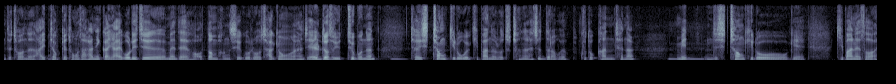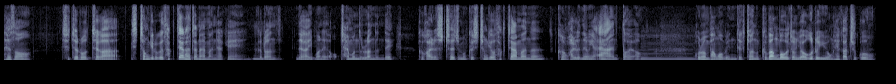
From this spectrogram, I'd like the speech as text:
이제 저는 IT 업계 종사를 하니까 이 알고리즘에 대해서 어떤 방식으로 작용을 하는지 예를 들어서 유튜브는 음. 저희 시청 기록을 기반으로 추천을 해주더라고요. 구독한 채널 및 음. 이제 시청 기록에 기반해서 해서 실제로 제가 시청 기록을 삭제를 하잖아요. 만약에 음. 그런 내가 이번에 잘못 눌렀는데 그 관련 추천해주면 그 시청 기록 삭제하면은 그런 관련 내용이 아예 안 떠요. 음. 그런 방법이 있는데 저는 그 방법을 좀 역으로 이용해가지고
